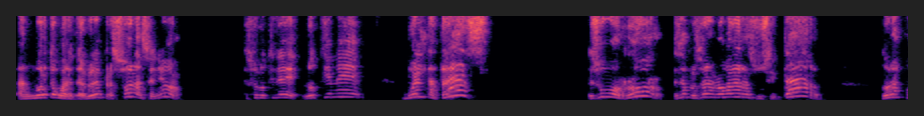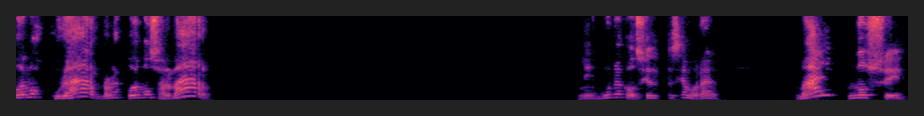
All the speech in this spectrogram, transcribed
Han muerto 49 personas, señor. Eso no tiene, no tiene vuelta atrás. Es un horror. Esas personas no van a resucitar. No las podemos curar, no las podemos salvar. Ninguna conciencia moral. ¿Mal? No sé.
